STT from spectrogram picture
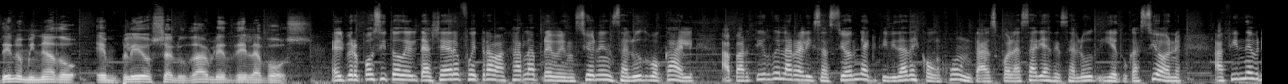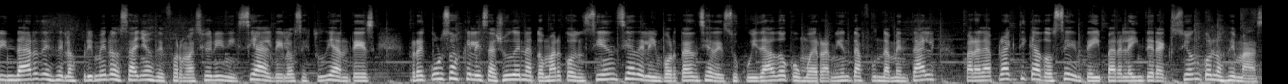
denominado Empleo Saludable de la Voz. El propósito del taller fue trabajar la prevención en salud vocal a partir de la realización de actividades conjuntas con las áreas de salud y educación, a fin de brindar desde los primeros años de formación inicial de los estudiantes recursos que les ayuden a tomar conciencia de la importancia de su cuidado como herramienta fundamental para la práctica docente y para la interacción con los demás.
